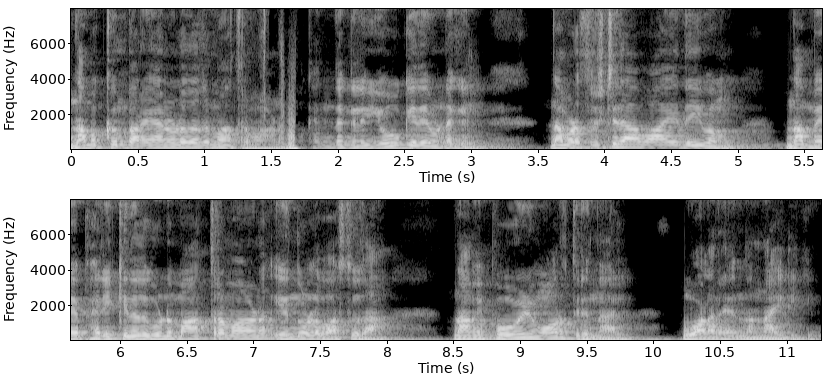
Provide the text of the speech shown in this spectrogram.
നമുക്കും പറയാനുള്ളത് അത് മാത്രമാണ്. നമുക്ക് എന്തെങ്കിലും യോഗ്യത ഉണ്ടെങ്കിൽ നമ്മുടെ സൃഷ്ടിതാവായ ദൈവം നമ്മെ ഭരിക്കുന്നത് കൊണ്ട് മാത്രമാണ് എന്നുള്ള വസ്തുത നാം എപ്പോഴും ഓർത്തിരുന്നാൽ വളരെ നന്നായിരിക്കും.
